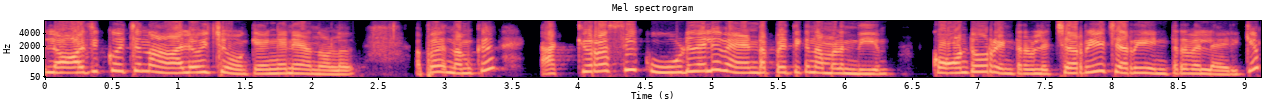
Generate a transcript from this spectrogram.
ലോജിക് വെച്ചൊന്ന് ആലോചിച്ച് നോക്കി എങ്ങനെയാന്നുള്ളത്. അപ്പൊ നമുക്ക് അക്യുറസി കൂടുതൽ വേണ്ടപ്പോഴത്തേക്ക് നമ്മൾ എന്ത് ചെയ്യും? കോണ്ടൂർ ഇന്റർവെൽ ചെറിയ ചെറിയ ഇന്റർവെൽ ആയിരിക്കും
